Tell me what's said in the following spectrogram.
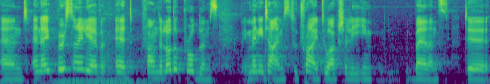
And, and I personally have had found a lot of problems many times to try to actually balance the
